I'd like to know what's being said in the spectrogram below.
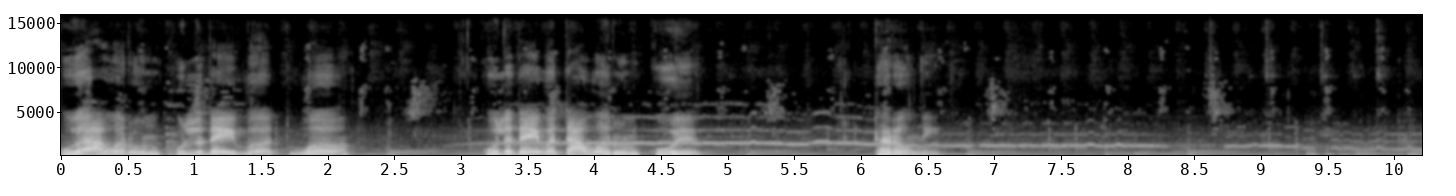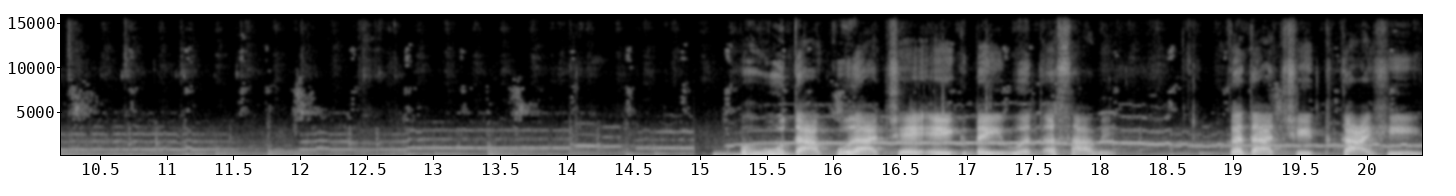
कुळावरून कुलदैवत व कुलदैवतावरून कुळ ठरवणे. बहुधा कुळाचे एक दैवत असावे. कदाचित काही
